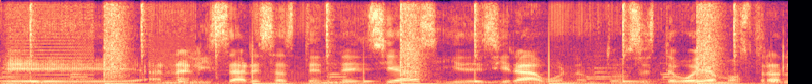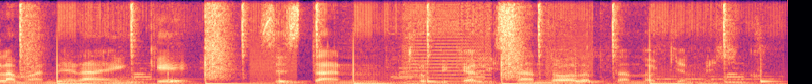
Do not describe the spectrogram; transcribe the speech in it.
eh, analizar esas tendencias y decir, ah, bueno, entonces te voy a mostrar la manera en que se están tropicalizando, adaptando aquí en México.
